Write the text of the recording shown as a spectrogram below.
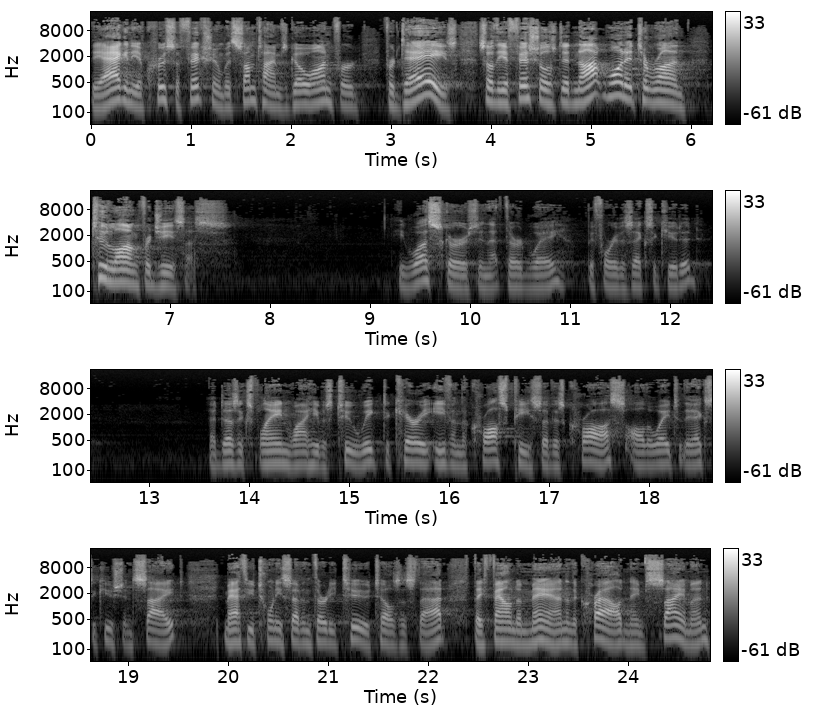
The agony of crucifixion would sometimes go on for, for days, so the officials did not want it to run too long for Jesus. He was scourged in that third way, before he was executed. That does explain why he was too weak to carry even the cross piece of his cross all the way to the execution site. Matthew 27 32 tells us that. They found a man in the crowd named Simon,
